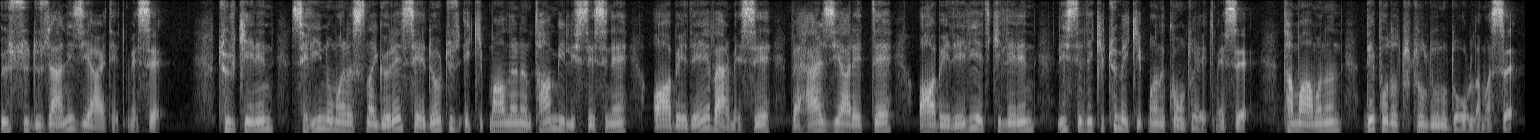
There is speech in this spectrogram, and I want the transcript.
üssü düzenli ziyaret etmesi, Türkiye'nin seri numarasına göre S-400 ekipmanlarının tam bir listesini ABD'ye vermesi ve her ziyarette ABD'li yetkililerin listedeki tüm ekipmanı kontrol etmesi, tamamının depoda tutulduğunu doğrulaması.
